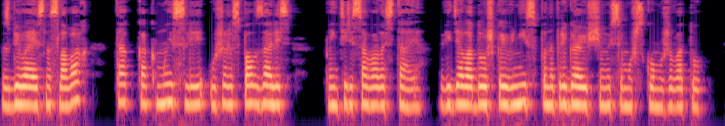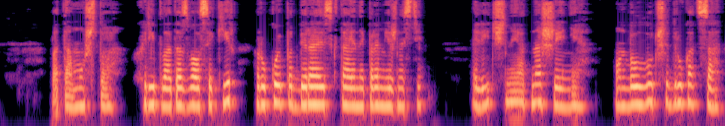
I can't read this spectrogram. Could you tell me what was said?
Сбиваясь на словах, так как мысли уже расползались, поинтересовалась Тая, ведя ладошкой вниз по напрягающемуся мужскому животу. «Потому что...» — хрипло отозвался Кир, рукой подбираясь к тайной промежности. «Личные отношения. Он был лучший друг отца.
